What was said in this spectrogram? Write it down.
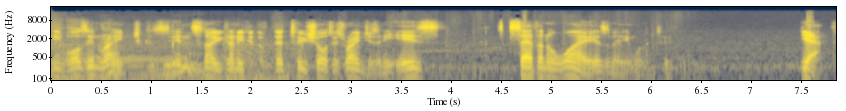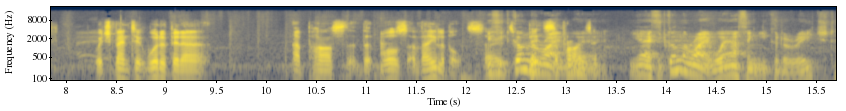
he was in range because in snow you can only do the, the two shortest ranges, and he is seven away, isn't he? One, two, three. Yeah, which meant it would have been a a pass that, that was available. So if it's a gone the right surprising. way, yeah, if he'd gone the right way, I think he could have reached,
